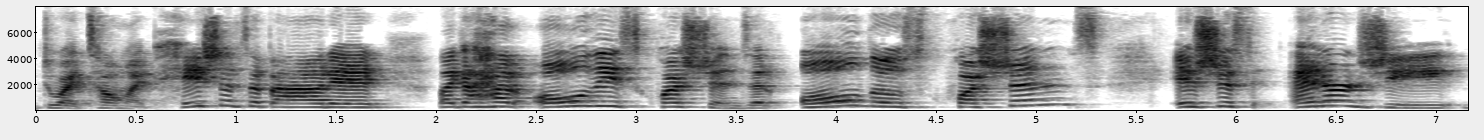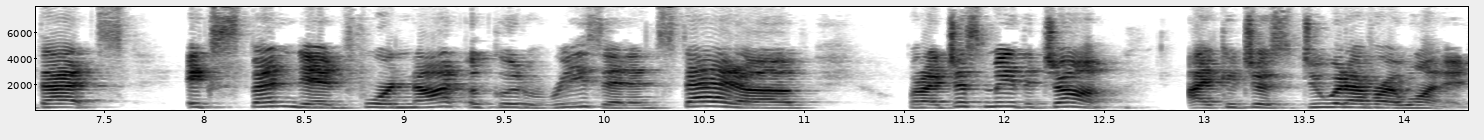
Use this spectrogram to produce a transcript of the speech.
do I tell my patients about it? Like, I had all these questions, and all those questions is just energy that's expended for not a good reason. Instead of when I just made the jump, I could just do whatever I wanted.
